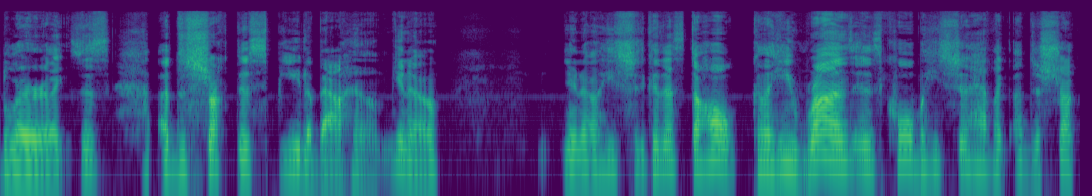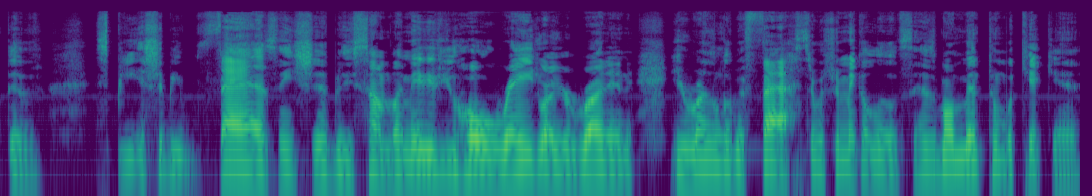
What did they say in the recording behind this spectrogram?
blur, like, just a destructive speed about him, you know? You know, he should, because that's the Hulk. Because he runs and it's cool, but he should have, like, a destructive speed. It should be fast and he should be something. Like, maybe if you hold rage while you're running, he runs a little bit faster, which would make a little, his momentum would kick in.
